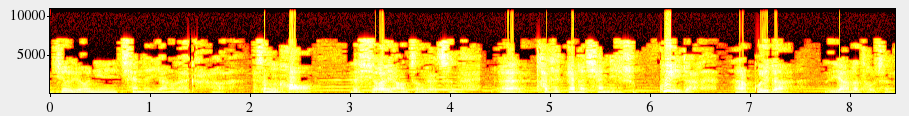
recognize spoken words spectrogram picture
舅舅，你牵着羊来干啥了？”正好那小羊正在吃奶，哎，他这两个前提是跪着的，那跪着羊的头吃奶。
